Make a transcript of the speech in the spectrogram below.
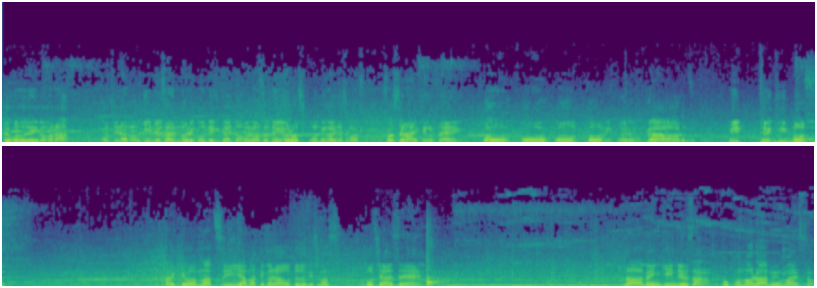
ということで今からこちらの銀龍さんに乗り込んでいきたいと思いますのでよろしくお願いいたします。そしたら行ってください。 Go go go triple go。行ってきます。はい、今日は松井山手からお届けします。こちらですね。ラーメン銀龍さん。ここのラーメンうまいですよ。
